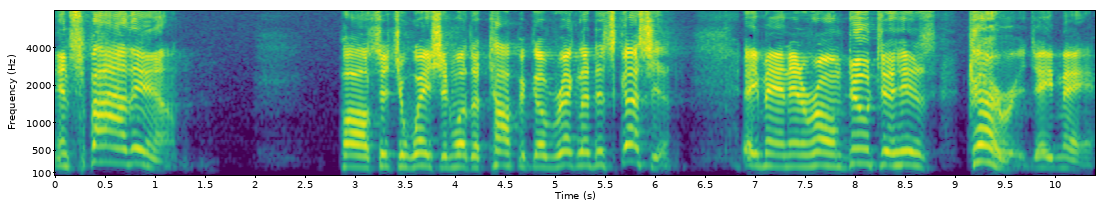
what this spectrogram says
inspire them. Paul's situation was a topic of regular discussion. Amen. In Rome, due to his courage. Amen.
